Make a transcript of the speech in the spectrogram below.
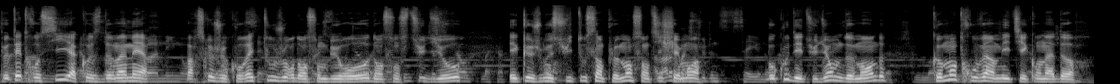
Peut-être aussi à cause de ma mère, parce que je courais toujours dans son bureau, dans son studio, et que je me suis tout simplement senti chez moi. Beaucoup d'étudiants me demandent comment trouver un métier qu'on adore.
